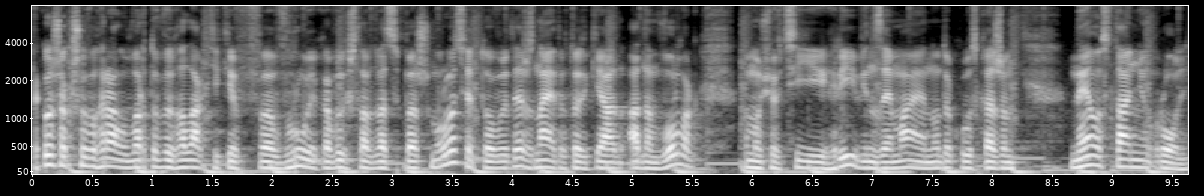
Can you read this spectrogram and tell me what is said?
Також, якщо ви грали у вартових галактиків в гру, яка вийшла в 21-му році, то ви теж знаєте, хто такий Адам Ворлок, тому що в цій грі він займає ну таку, скажімо, не останню роль.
